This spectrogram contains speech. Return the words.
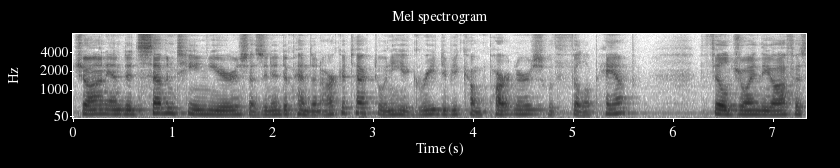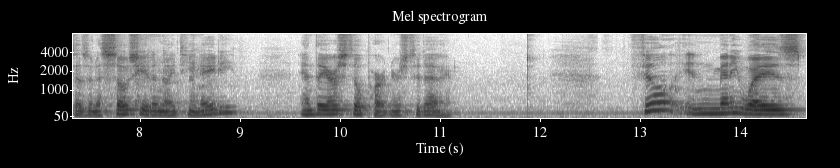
John ended 17 years as an independent architect when he agreed to become partners with Philip Hamp. Phil joined the office as an associate in 1980, and they are still partners today. Phil, in many ways,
